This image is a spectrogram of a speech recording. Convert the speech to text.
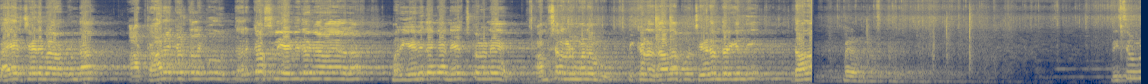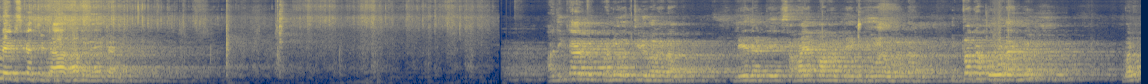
తయారు చేయడమే కాకుండా ఆ కార్యకర్తలకు దరఖాస్తులు ఏ విధంగా రాయాలా మరి ఏ విధంగా నేర్చుకోవాలనే అంశాలను మనం ఇక్కడ దాదాపు చేయడం జరిగింది. దాదాపు మేడం రిసీవ్ కూడా వేసుకొచ్చింది ఆధార్ అధికారులు పని ఒత్తిడి వలన లేదంటే సమయపాలన లేకపోవడం వలన ఇవ్వకపోవడాన్ని మనం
